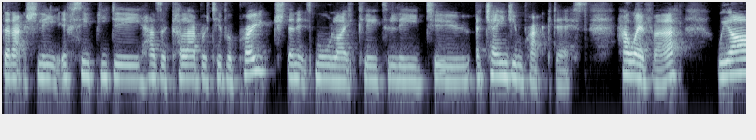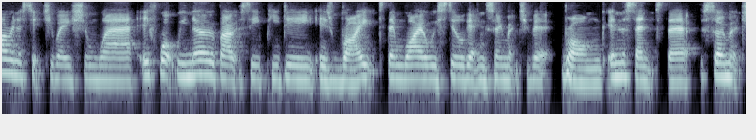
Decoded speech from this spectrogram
that actually, if CPD has a collaborative approach, then it's more likely to lead to a change in practice. However, we are in a situation where if what we know about CPD is right, then why are we still getting so much of it wrong? In the sense that so much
